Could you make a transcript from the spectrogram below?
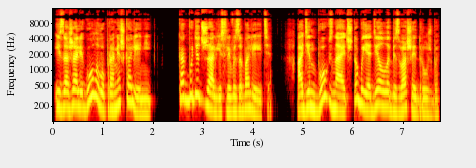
и зажали голову промеж коленей. Как будет жаль, если вы заболеете. Один Бог знает, что бы я делала без вашей дружбы».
